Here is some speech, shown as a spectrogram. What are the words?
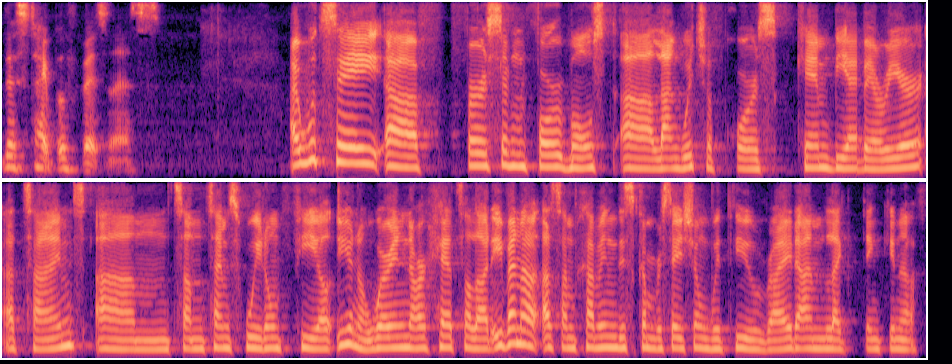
this type of business? I would say uh, first and foremost, uh, language, of course, can be a barrier at times. Um, sometimes we don't feel, you know, we're in our heads a lot. Even as I'm having this conversation with you, right? I'm like thinking of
